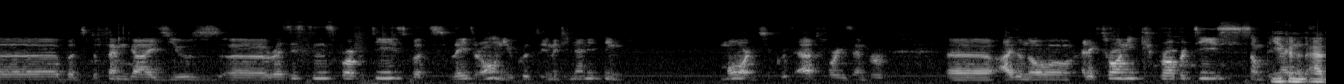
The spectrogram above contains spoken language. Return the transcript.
uh, but the FEM guys use uh, resistance properties. But later on, you could imagine anything more that you could add. For example, uh, I don't know, electronic properties, something. You like can that. add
